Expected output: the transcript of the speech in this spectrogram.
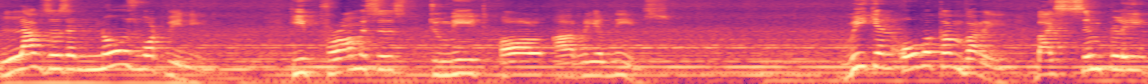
loves us and knows what we need. He promises to meet all our real needs we can overcome worry by simply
